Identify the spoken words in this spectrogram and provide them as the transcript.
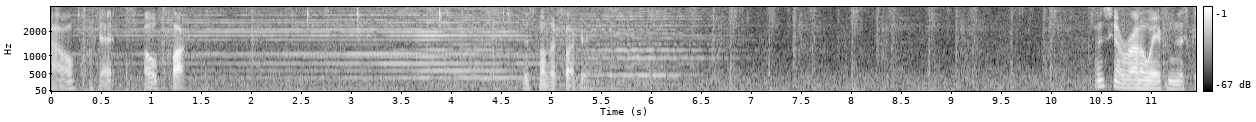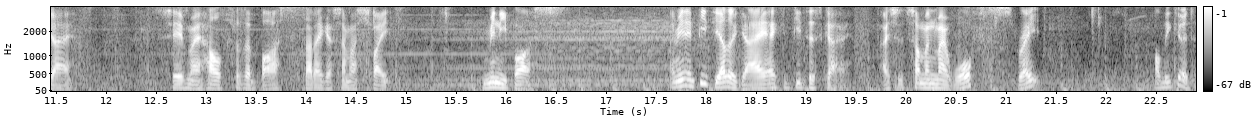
Oh, okay. Oh, fuck. This motherfucker. I'm just gonna run away from this guy. Save my health for the boss that I guess I must fight. Mini boss. I mean, I beat the other guy. I could beat this guy. I should summon my wolves, right? I'll be good.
